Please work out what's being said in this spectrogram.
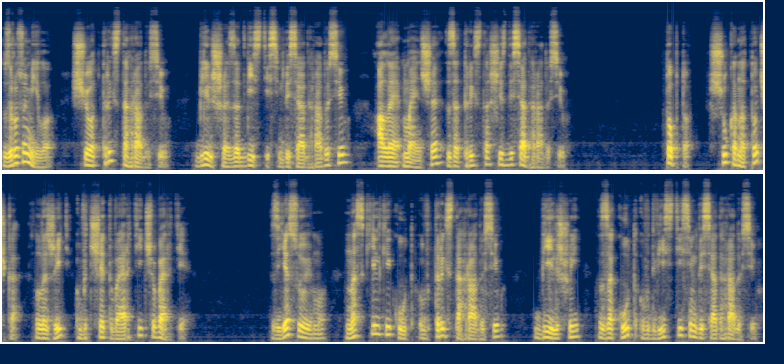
Зрозуміло, що 300 градусів більше за 270 градусів, але менше за 360 градусів. Тобто шукана точка лежить в четвертій чверті. З'ясуємо, наскільки кут в 300 градусів більший за кут в 270 градусів.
